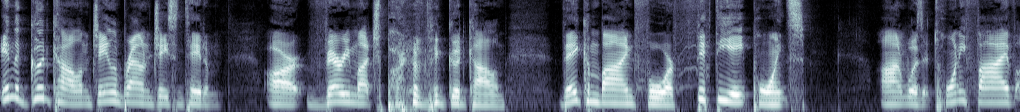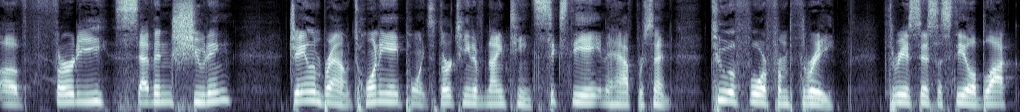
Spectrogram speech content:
in the good column, Jaylen Brown and Jayson Tatum are very much part of the good column. They combined for 58 points on was it 25 of 37 shooting. Jaylen Brown, 28 points, 13 of 19, 68.5%, 2 of 4 from 3, 3 assists, a steal, a block,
